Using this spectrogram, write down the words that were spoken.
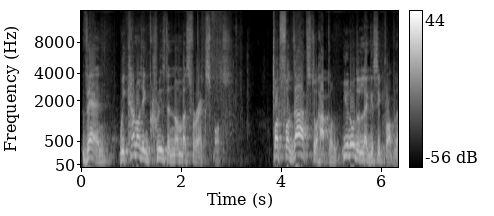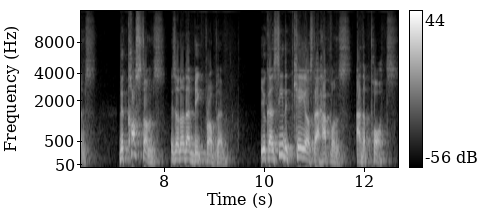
then we cannot increase the numbers for exports. But for that to happen, you know the legacy problems. The customs is another big problem. You can see the chaos that happens at the ports.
